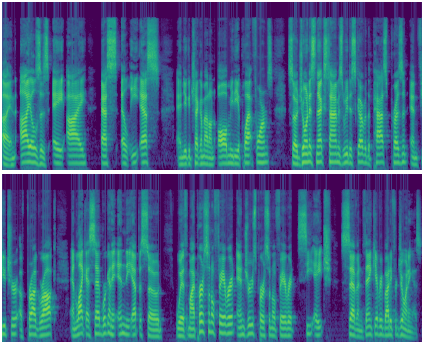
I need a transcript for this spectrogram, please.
Uh, and Aisles is A I S L E S, and you can check them out on all media platforms. So join us next time as we discover the past, present, and future of prog rock. And like I said, we're going to end the episode with my personal favorite and Drew's personal favorite, CH7. Thank you everybody for joining us.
